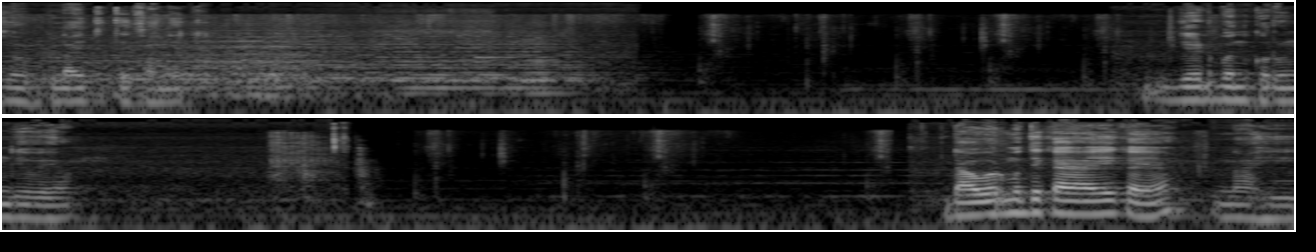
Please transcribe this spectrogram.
झोपलाय तिथेच अनेक गेट बंद करून घेऊया. डावरमध्ये काय आहे का या? नाही.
